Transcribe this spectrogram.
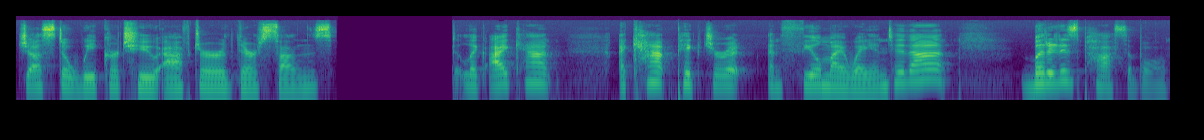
just a week or two after their son's like I can't I can't picture it and feel my way into that, but it is possible.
